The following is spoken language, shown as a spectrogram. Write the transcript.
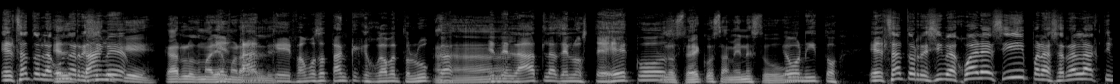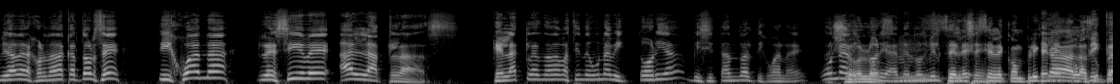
El Santos Laguna El recibe tanque, Carlos María el Morales. tanque, el famoso tanque que jugaba en Toluca, Ajá. en el Atlas, en los Tecos. Los tecos también estuvo. Qué bonito. El Santos recibe a Juárez y para cerrar la actividad de la jornada 14, Tijuana recibe al Atlas. Que el Atlas nada más tiene una victoria visitando al Tijuana, ¿eh? Una Cholos. victoria en el 2015. Se le, se le complica Se le la complica-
